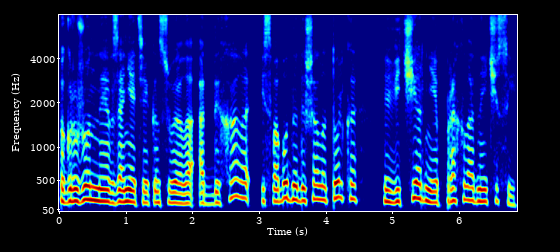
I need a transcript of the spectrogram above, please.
погруженная в занятия Консуэла отдыхала и свободно дышала только в вечерние прохладные часы.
